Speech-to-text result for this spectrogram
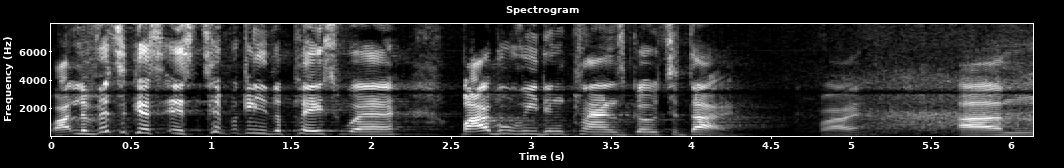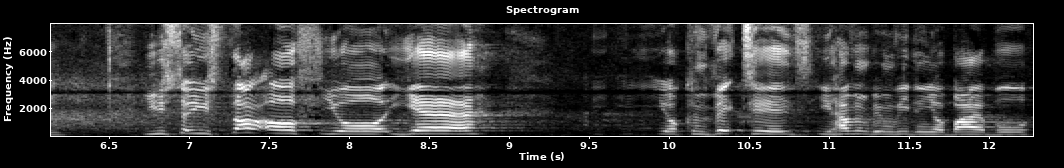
Right? Leviticus is typically the place where Bible reading plans go to die. Right? Um, you, so you start off your year you're convicted, you haven't been reading your Bible,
